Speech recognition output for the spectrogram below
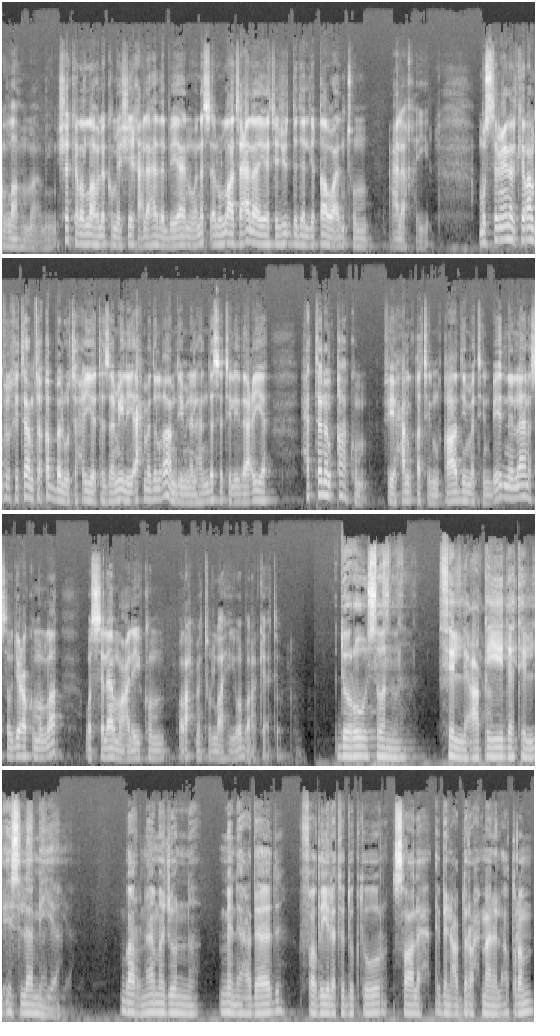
اللهم آمين. شكر الله لكم يا شيخ على هذا البيان ونسأل الله تعالى يتجدد اللقاء وأنتم على خير. مستمعينا الكرام في الختام تقبلوا تحية زميلي أحمد الغامدي من الهندسة الإذاعية. حتى نلقاكم في حلقة قادمة بإذن الله نستودعكم الله. والسلام عليكم ورحمة الله وبركاته. دروس في العقيدة الإسلامية. برنامج من إعداد فضيلة الدكتور صالح بن عبد الرحمن الأطرم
